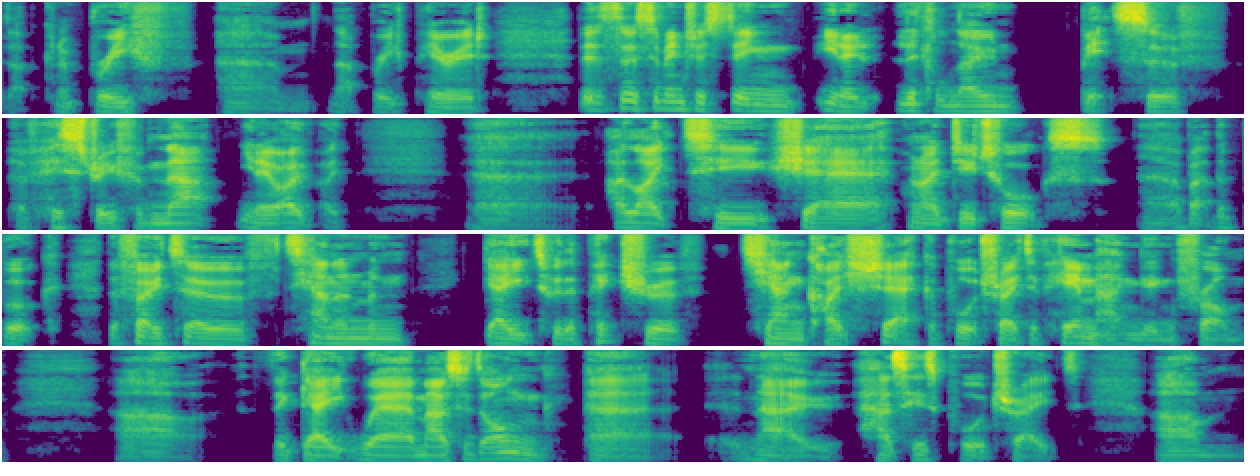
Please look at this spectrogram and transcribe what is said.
that kind of brief um, that brief period. There's, there's, some interesting, you know, little known bits of of history from that. You know, I I, uh, I like to share when I do talks uh, about the book the photo of Tiananmen Gate with a picture of Chiang Kai shek, a portrait of him hanging from uh, the gate where Mao Zedong uh, now has his portrait. Um,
